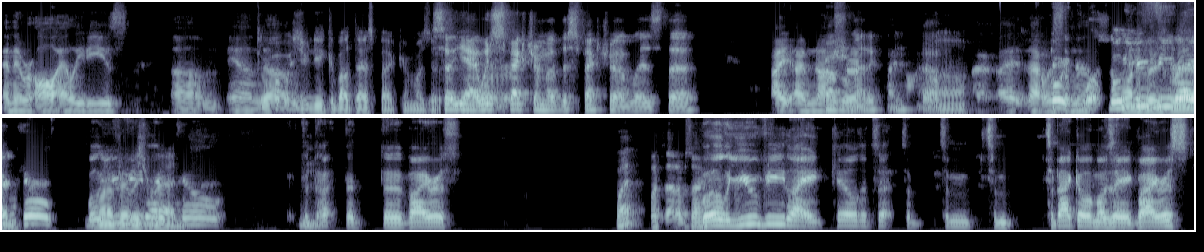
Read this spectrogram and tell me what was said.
and they were all LEDs. Um, and what um, was unique about that spectrum? Was it? so yeah. Which more- spectrum of the spectra was the I, I'm not sure. I. Uh, I, that was Will, something. will, That's, will it was red? light kill? Will What if it was red? Kill the, the, the virus. What? what's that? I'm sorry. Will UV light kill the t- t- some some tobacco mosaic virus?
